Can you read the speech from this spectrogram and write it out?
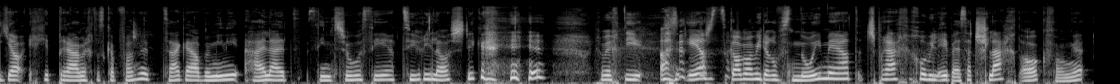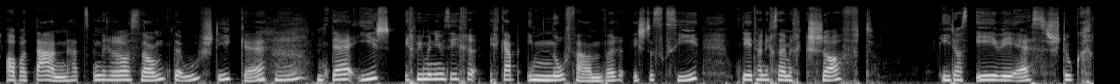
Ja, ich traue mich das glaub, fast nicht zu sagen, aber meine Highlights sind schon sehr Zürich-lastig. ich möchte als erstes gar mal wieder aufs Neumärt zu sprechen kommen, weil eben, es hat schlecht angefangen, aber dann hat es einen rasanten Aufstieg gegeben. Und der ist, ich bin mir nicht mehr sicher, ich glaube im November ist das gewesen. Dort habe ich es nämlich geschafft, in das EWS-Stück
